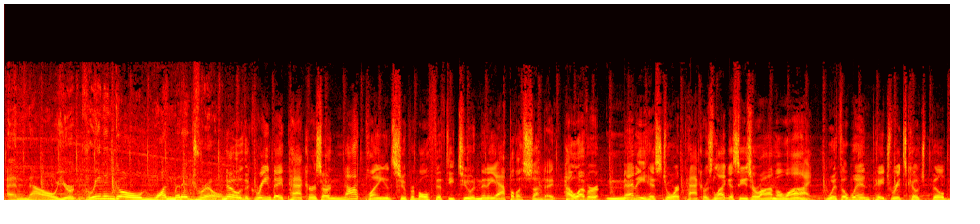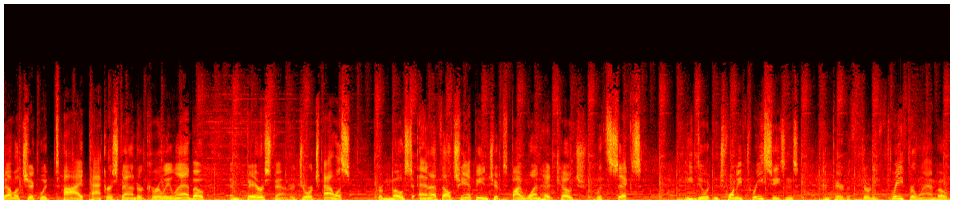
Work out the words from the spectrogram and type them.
And now, your green and gold one minute drill. No, the Green Bay Packers are not playing in Super Bowl 52 in Minneapolis Sunday. However, many historic Packers legacies are on the line. With a win, Patriots coach Bill Belichick would tie Packers founder Curly Lambeau and Bears founder George Halas for most NFL championships by one head coach, with six. He'd do it in 23 seasons, compared to 33 for Lambeau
